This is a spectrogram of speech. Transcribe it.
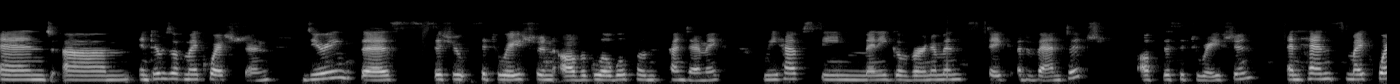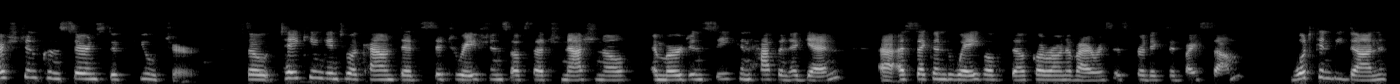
And um, in terms of my question, during this situ situation of a global pandemic, we have seen many governments take advantage of the situation, and hence my question concerns the future. So taking into account that situations of such national emergency can happen again, uh, a second wave of the coronavirus is predicted by some, what can be done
